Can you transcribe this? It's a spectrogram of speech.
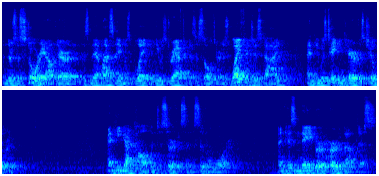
and there's a story out there, and his last name was Blake, and he was drafted as a soldier, and his wife had just died, and he was taking care of his children. And he got called into service in the Civil War. And his neighbor heard about this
